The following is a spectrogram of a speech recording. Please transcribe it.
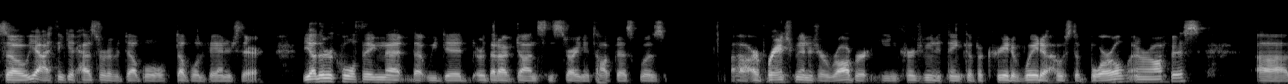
so yeah, I think it has sort of a double double advantage there. The other cool thing that that we did or that I've done since starting at Top Desk was uh, our branch manager Robert. He encouraged me to think of a creative way to host a borrel in our office, uh,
